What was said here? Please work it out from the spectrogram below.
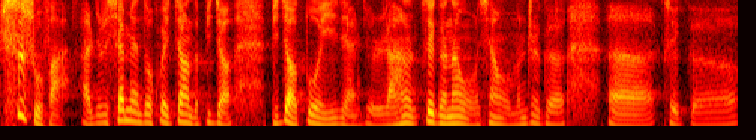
世俗法啊，就是下面都会讲的比较比较多一点。就是，然后这个呢，我像我们这个呃，这个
